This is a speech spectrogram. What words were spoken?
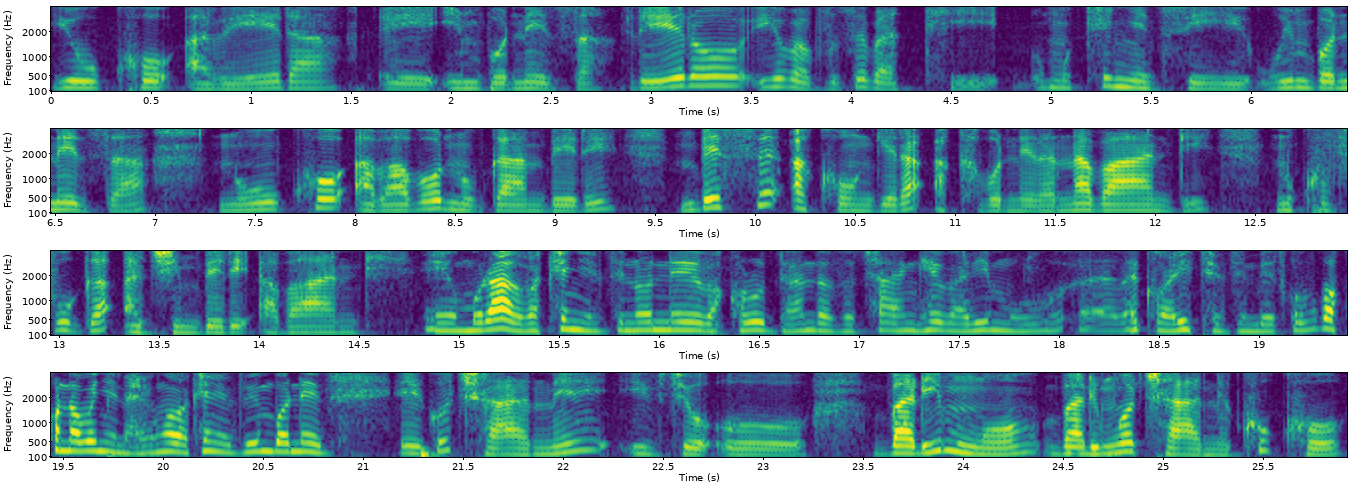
yuko abera eh, imboneza rero iyo bavuze bati umukenyezi w'imboneza ni uko ababona ubwa mbere mbese akongera akabonera n'abandi ni ukuvuga aja imbere abandi eh, muri aba bakenyezi none bakora urudandaza canke bari mu bariko eh, bariteza imbere twavuga ko nabonye nyene harimwo abakenyezi b'imboneza ego cane ivyo barimwo barimwo cane kuko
